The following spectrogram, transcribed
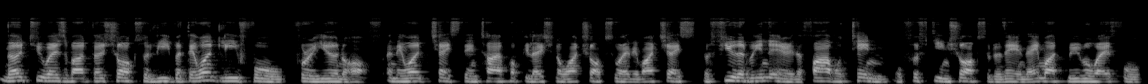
no two ways about it. Those sharks will leave, but they won't leave for, for a year and a half. And they won't chase the entire population of white sharks away. They might chase the few that were in the area, the five or 10 or 15 sharks that are there, and they might move away for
